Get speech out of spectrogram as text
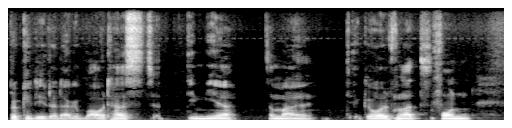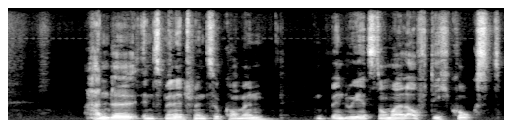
Brücke, die du da gebaut hast, die mir, sag mal, geholfen hat, von Handel ins Management zu kommen. Und wenn du jetzt nochmal auf dich guckst,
